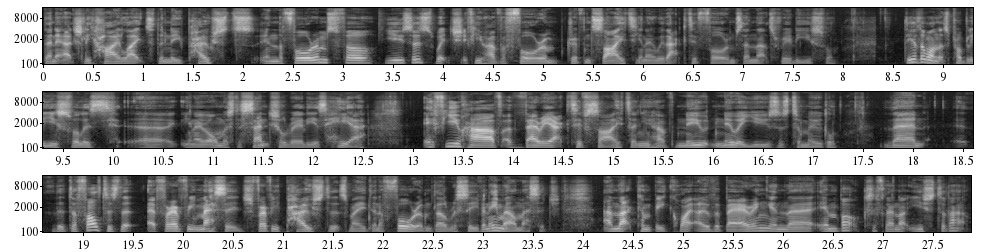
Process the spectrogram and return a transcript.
then it actually highlights the new posts in the forums for users, which if you have a forum driven site, you know, with active forums, then that's really useful. The other one that's probably useful is, uh, you know, almost essential really is here. If you have a very active site and you have new newer users to Moodle, then the default is that uh, for every message, for every post that's made in a forum, they'll receive an email message. And that can be quite overbearing in their inbox if they're not used to that.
